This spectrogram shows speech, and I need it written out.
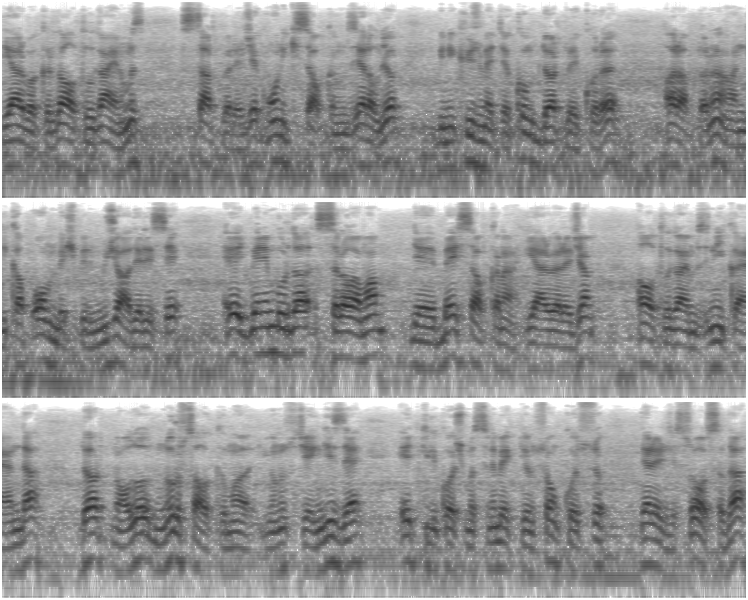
Diyarbakır'da altılı ayağımız start verecek. 12 safkanımız yer alıyor. 1200 metre kum 4 ve yukarı Arapların handikap 15 bir mücadelesi. Evet benim burada sıralamam 5 safkana yer vereceğim. Altılı ayağımızın ilk ayağında 4 nolu Nur Salkımı Yunus Cengiz'le etkili koşmasını bekliyorum. Son koşusu derecesi olsa da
